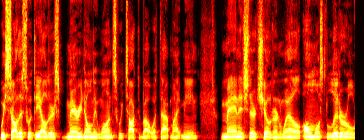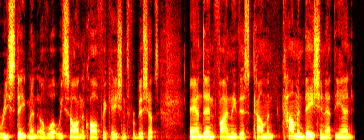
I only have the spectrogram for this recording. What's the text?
We saw this with the elders married only once. We talked about what that might mean. Manage their children well, almost literal restatement of what we saw in the qualifications for bishops. And then finally, this common commendation at the end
